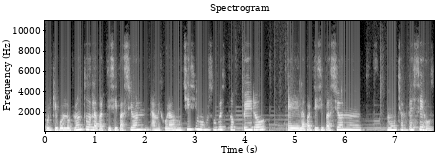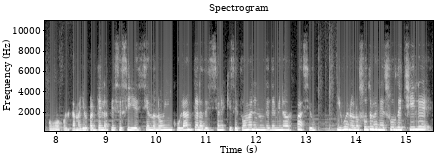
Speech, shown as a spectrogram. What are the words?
Porque por lo pronto la participación ha mejorado muchísimo, por supuesto, pero eh, la participación muchas veces o, la mayor parte de las veces sigue siendo no vinculante a las decisiones que se toman en un determinado espacio. Y bueno, nosotros en el sur de Chile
